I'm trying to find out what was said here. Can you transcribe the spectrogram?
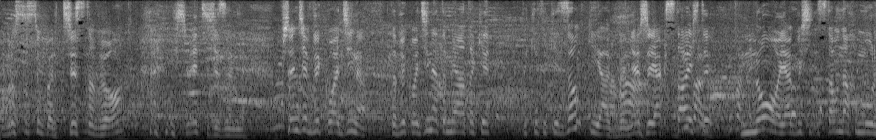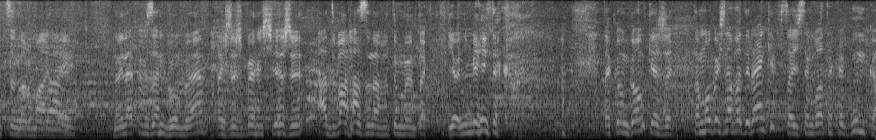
po prostu super, czysto było. I śmiecie się ze mnie. Wszędzie wykładzina, ta wykładzina to miała takie, takie, takie ząbki jakby, nie, że jak stałeś ty, no, jakbyś stał na chmurce normalnie. No i najpierw zęby umyłem, także już byłem świeży, a dwa razy nawet umyłem tak. I oni mieli taką, taką gąbkę, że tam mogłeś nawet rękę wsadzić, tam była taka gumka.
